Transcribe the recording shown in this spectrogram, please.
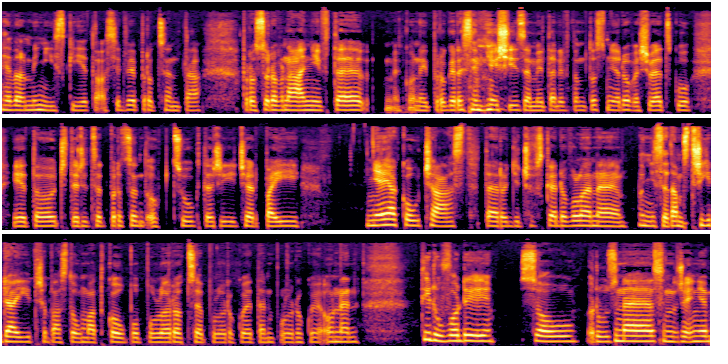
je velmi nízký. Je to asi 2%. Pro srovnání v té jako nejprogresivnější zemi, tady v tomto směru ve Švédsku, je to 40% otců, kteří čerpají nějakou část té rodičovské dovolené. Oni se tam střídají třeba s tou matkou po půl roce, půl roku je ten, půl roku je onen. Ty důvody jsou různé, samozřejmě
